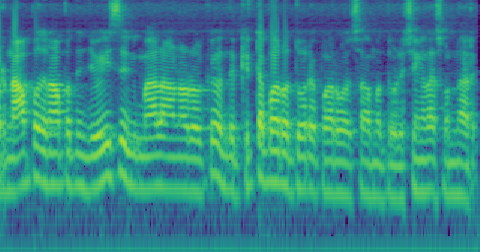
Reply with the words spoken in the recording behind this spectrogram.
ஒரு நாற்பது நாற்பத்தஞ்சு வயசுக்கு மேலே ஆனவருக்கு இந்த கிட்ட பார்வை தூர பார்வை சார்ந்த விஷயங்கள்லாம் சொன்னார்.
